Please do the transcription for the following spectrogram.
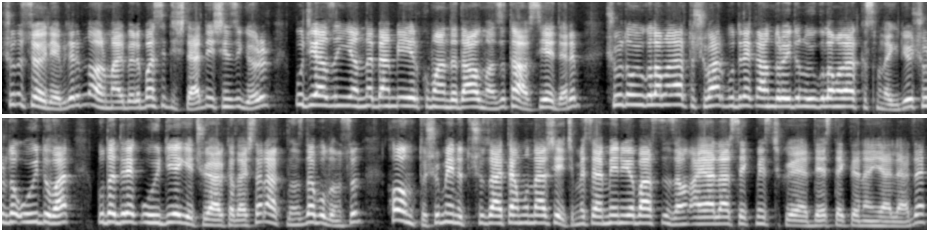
şunu söyleyebilirim. Normal böyle basit işlerde işinizi görür. Bu cihazın yanına ben bir Air kumanda da almanızı tavsiye ederim. Şurada uygulamalar tuşu var. Bu direkt Android'in uygulamalar kısmına gidiyor. Şurada uydu var. Bu da direkt uyduya geçiyor arkadaşlar. Aklınızda bulunsun. Home tuşu, menü tuşu zaten bunlar şey için. Mesela menüye bastığın zaman ayarlar sekmesi çıkıyor eğer desteklenen yerlerde.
